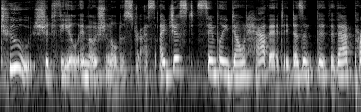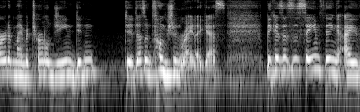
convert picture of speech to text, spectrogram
too should feel emotional distress. I just simply don't have it. It doesn't that that part of my maternal gene didn't it doesn't function right, I guess." because it's the same thing. I,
